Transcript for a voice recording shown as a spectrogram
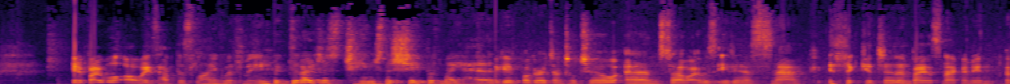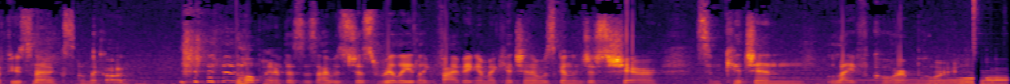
if I will always have this line with me. Like, did I just change the shape of my head? I gave Booger a dental chew and so I was eating a snack in the kitchen and by a snack I mean a few snacks. Oh my god. the whole point of this is I was just really like vibing in my kitchen and was gonna just share some kitchen life core porn.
